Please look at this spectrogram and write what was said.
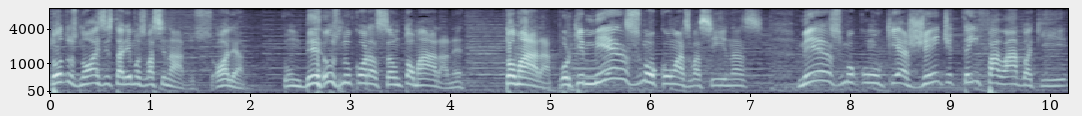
todos nós estaremos vacinados. Olha, com Deus no coração, tomara, né? Tomara, porque mesmo com as vacinas, mesmo com o que a gente tem falado aqui,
